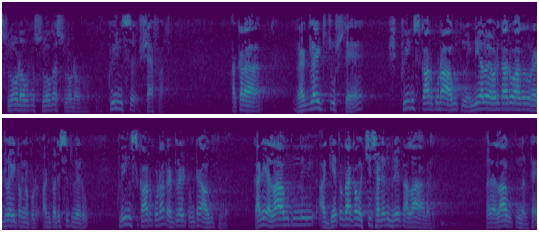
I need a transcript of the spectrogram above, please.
స్లో డౌన్ స్లోగా స్లో డౌన్ అవుతుంది. క్వీన్స్ షాఫర్ అక్కడ రెడ్ లైట్ చూస్తే క్వీన్స్ కార్ కూడా ఆగుతుంది. ఇండియాలో ఎవరి కారు ఆగదు? రెడ్ లైట్ ఉన్నప్పుడు. అది పరిస్థితి వేరు. క్వీన్స్ కార్ కూడా రెడ్ లైట్ ఉంటే ఆగుతుంది. కానీ ఎలా ఆగుతుంది? ఆ గీత దాకా వచ్చి సడన్ బ్రేక్ అలా ఆగదు. మరి ఎలా ఆగుతుందంటే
